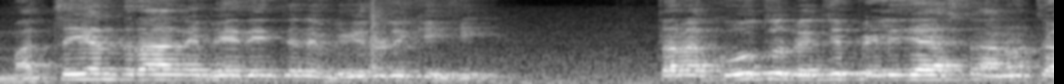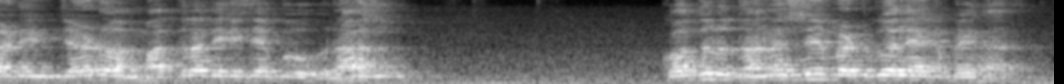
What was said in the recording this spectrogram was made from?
మత్స్యయంత్రాన్ని భేదించిన వీరుడికి తన కూతురు నుంచి పెళ్ళి చేస్తాను చాటించాడు ఆ మద్ర దేశపు రాజు. కొందరు ధనుసే పట్టుకోలేకపోయినారు.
